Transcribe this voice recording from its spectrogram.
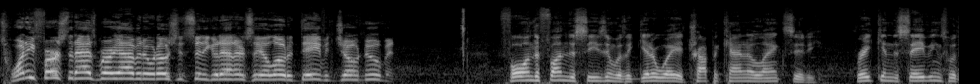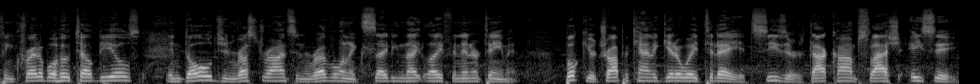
21st and Asbury Avenue in Ocean City. Go down there and say hello to Dave and Joe Newman. Fall into fun this season with a getaway at Tropicana Atlantic City. Rake in the savings with incredible hotel deals, indulge in restaurants, and revel in exciting nightlife and entertainment. Book your Tropicana getaway today at Caesars.com slash AC.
